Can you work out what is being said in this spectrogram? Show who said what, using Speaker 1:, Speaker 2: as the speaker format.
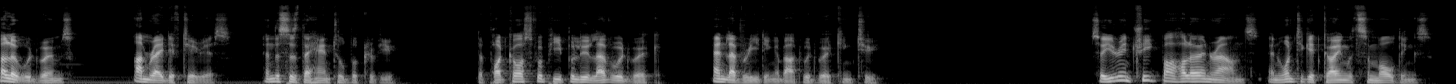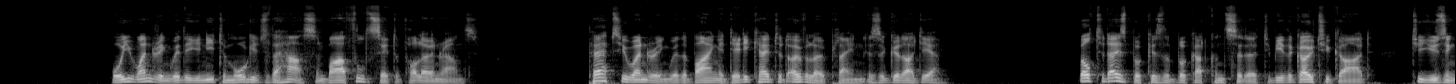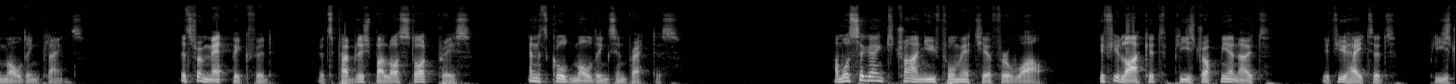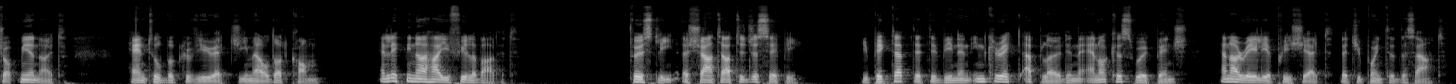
Speaker 1: Hello, Woodworms. I'm Ray Defterius, and this is the Hand Tool Book Review, the podcast for people who love woodwork and love reading about woodworking too. So you're intrigued by hollow and rounds and want to get going with some mouldings. Or you're wondering whether you need to mortgage the house and buy a full set of hollow and rounds. Perhaps you're wondering whether buying a dedicated ovolo plane is a good idea. Well, today's book is the book I'd consider to be the go to guide to using molding planes. It's from Matt Bickford, it's published by Lost Art Press, and it's called Moldings in Practice. I'm also going to try a new format here for a while. If you like it, please drop me a note. If you hate it, please drop me a note. handtoolbookreview at gmail.com and let me know how you feel about it. Firstly, a shout out to Giuseppe. You picked up that there'd been an incorrect upload in the Anarchist workbench, and I really appreciate that you pointed this out.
